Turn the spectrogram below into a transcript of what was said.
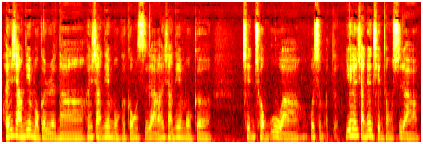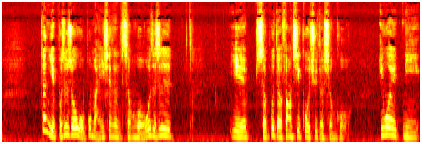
很想念某个人啊，很想念某个公司啊，很想念某个前宠物啊或什么的，也很想念前同事啊。但也不是说我不满意现在的生活，我只是也舍不得放弃过去的生活，因为你，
